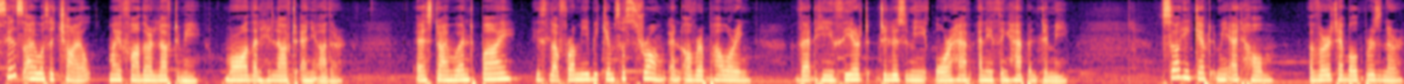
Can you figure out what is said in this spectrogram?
Since I was a child, my father loved me more than he loved any other. As time went by, his love for me became so strong and overpowering that he feared to lose me or have anything happen to me. So he kept me at home, a veritable prisoner,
